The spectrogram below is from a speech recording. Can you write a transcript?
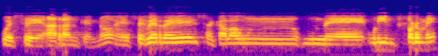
pues eh, arranquen, ¿no? CBRE sacaba un, un, un informe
